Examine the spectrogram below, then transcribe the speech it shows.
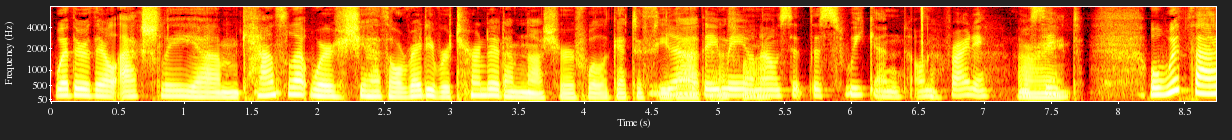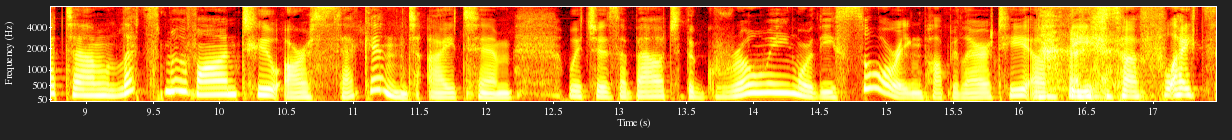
whether they'll actually um, cancel it where she has already returned it, I'm not sure if we'll get to see yeah, that. they as may well. announce it this weekend on Friday. We'll All see. Well, with that, um, let's move on to our second item, which is about the growing or the soaring popularity of these uh, flights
